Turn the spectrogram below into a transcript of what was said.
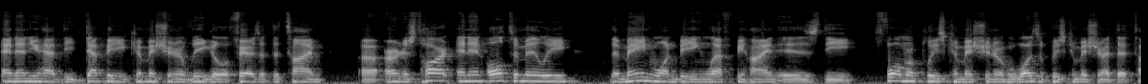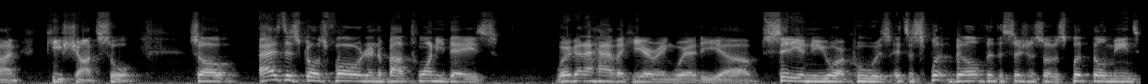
And then you have the Deputy Commissioner of Legal Affairs at the time, uh, Ernest Hart, and then ultimately the main one being left behind is the former police commissioner, who was a police commissioner at that time, Keechant Sewell. So as this goes forward in about 20 days, we're going to have a hearing where the uh, city of New York, who was it's a split bill, the decision. So the split bill means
